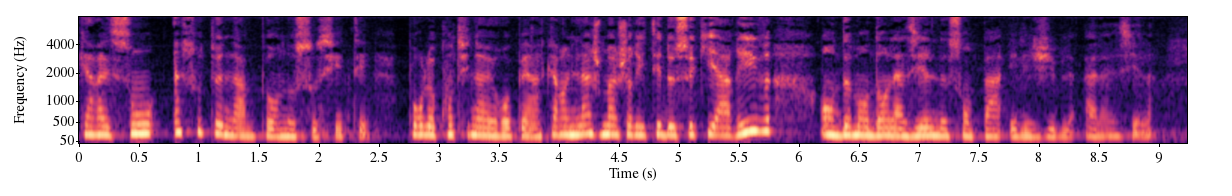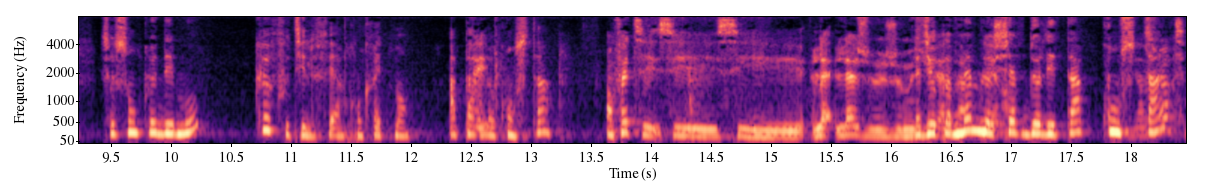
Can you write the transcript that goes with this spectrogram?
car elles sont insoutenables pour nos sociétés, pour le continent européen, car une large majorité de ceux qui arrivent en demandant l'asile ne sont pas éligibles à l'asile. Ce sont que des mots. Que faut-il faire concrètement, à part le constat? en fait, c'est là, je, je me suis. Dire que même le chef de l'État constate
